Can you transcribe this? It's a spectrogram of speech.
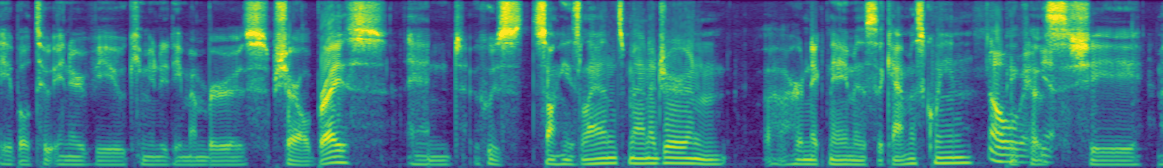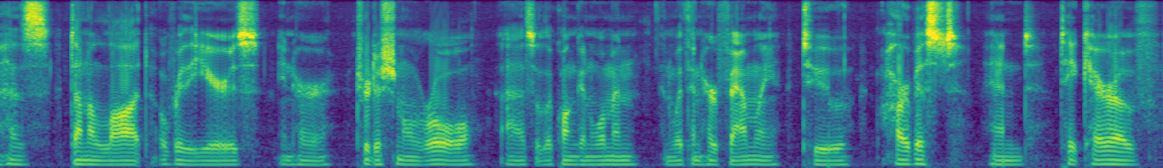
able to interview community members Cheryl Bryce, and who's Songhees Lands manager, and uh, her nickname is the Camas Queen Oh, right, because yeah. she has done a lot over the years in her traditional role as a Lekwungen woman and within her family to harvest and take care of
